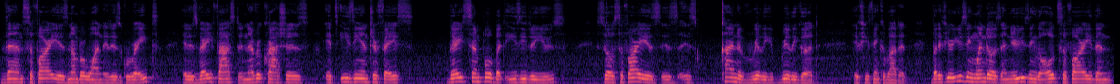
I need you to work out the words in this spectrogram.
then Safari is number one. It is great. It is very fast. It never crashes. It's easy interface. Very simple but easy to use. So Safari is is is kind of really really good if you think about it. But if you're using Windows and you're using the old Safari then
